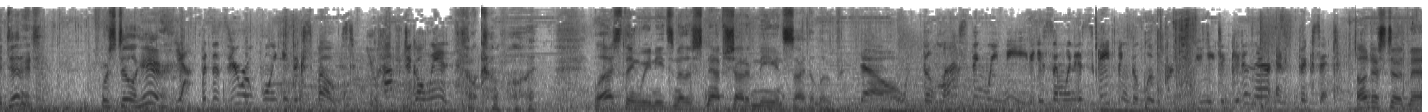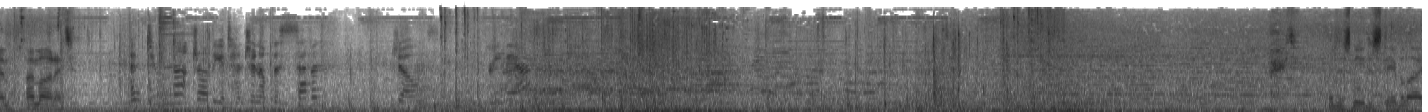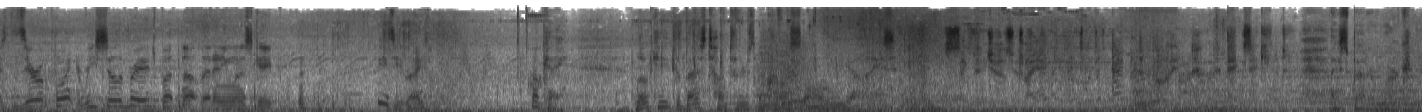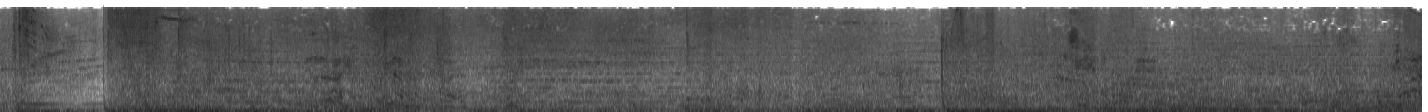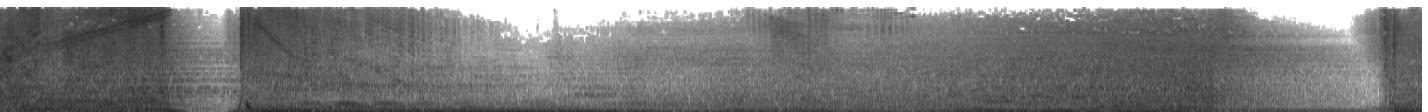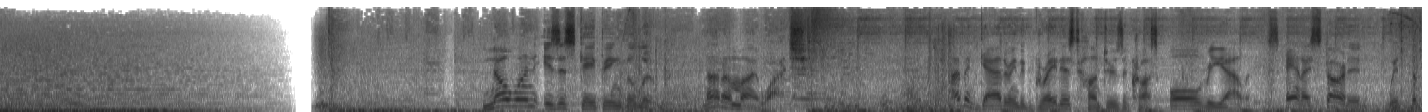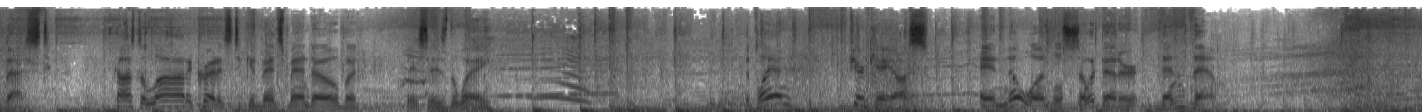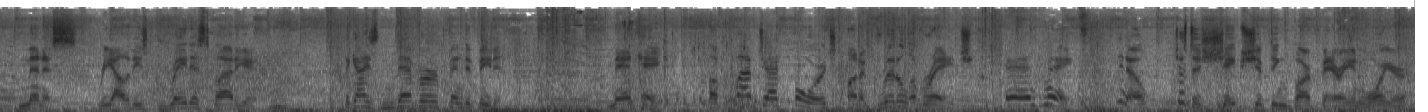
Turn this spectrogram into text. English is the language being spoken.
They did it. We're still here. Yeah, but the zero point is exposed. You have to go in. Oh, come on. Last thing we need is another snapshot of me inside the loop. No. The last thing we need is someone escaping the loop. You need to get in there and fix it. Understood, ma'am. I'm on it. And do not draw the attention of the seven. Jones, are you there? Just need to stabilize the zero point and reseal the bridge, but not let anyone escape. Easy, right? Okay. Locate the best hunters across all realities. Signatures triangulated and defined. Execute. This better work. No one is escaping the loop. Not on my watch. I've been gathering the greatest hunters across all realities, and I started with the best. Cost a lot of credits to convince Mando, but this is the way. The plan? Pure chaos. And no one will sow it better than them. Menace, reality's greatest gladiator. The guy's never been defeated. Mancake, a flapjack forged on a griddle of rage. And Mave, you know, just a shape shifting barbarian warrior.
